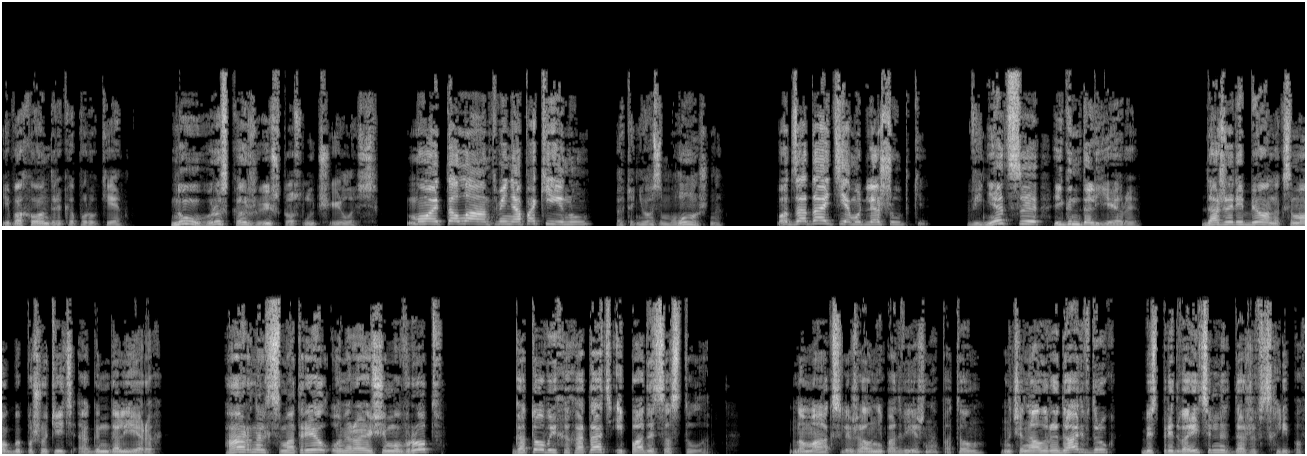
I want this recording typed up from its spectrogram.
ипохондрика по руке. Ну, расскажи, что случилось. Мой талант меня покинул. Это невозможно. Вот задай тему для шутки. Венеция и гондольеры. Даже ребенок смог бы пошутить о гондольерах. Арнольд смотрел умирающему в рот, готовый хохотать и падать со стула. Но Макс лежал неподвижно, потом начинал рыдать вдруг, без предварительных даже всхлипов.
